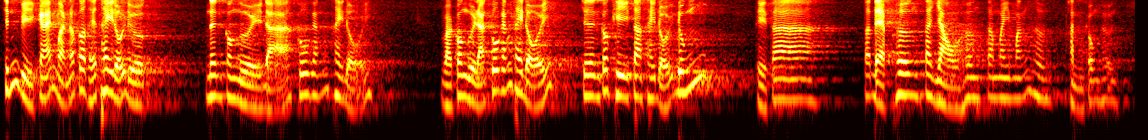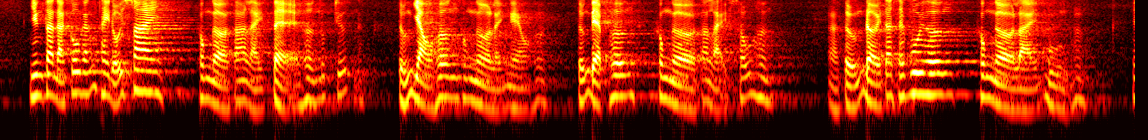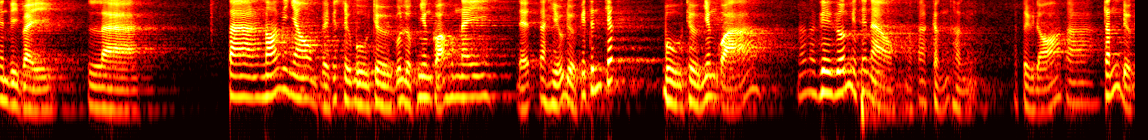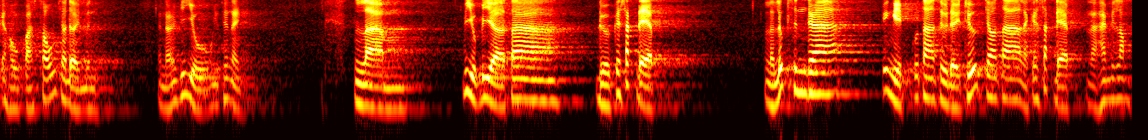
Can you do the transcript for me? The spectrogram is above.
chính vì cái mà nó có thể thay đổi được, nên con người đã cố gắng thay đổi. Và con người đã cố gắng thay đổi, cho nên có khi ta thay đổi đúng, thì ta ta đẹp hơn, ta giàu hơn, ta may mắn hơn, thành công hơn. Nhưng ta đã cố gắng thay đổi sai, không ngờ ta lại tệ hơn lúc trước nữa tưởng giàu hơn không ngờ lại nghèo hơn. Tưởng đẹp hơn không ngờ ta lại xấu hơn. À, tưởng đời ta sẽ vui hơn không ngờ lại buồn hơn. Nên vì vậy là ta nói với nhau về cái sự bù trừ của luật nhân quả hôm nay để ta hiểu được cái tính chất bù trừ nhân quả nó, nó ghê gớm như thế nào mà ta cẩn thận. Từ đó ta tránh được cái hậu quả xấu cho đời mình. Nói ví dụ như thế này. Là ví dụ bây giờ ta được cái sắc đẹp là lúc sinh ra, cái nghiệp của ta từ đời trước cho ta là cái sắc đẹp là 25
